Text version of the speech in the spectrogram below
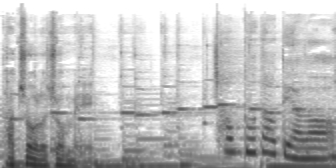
他皱了皱眉，差不多到点了，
